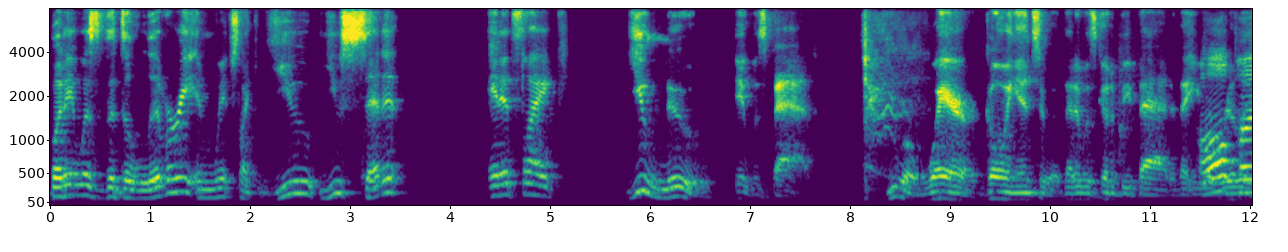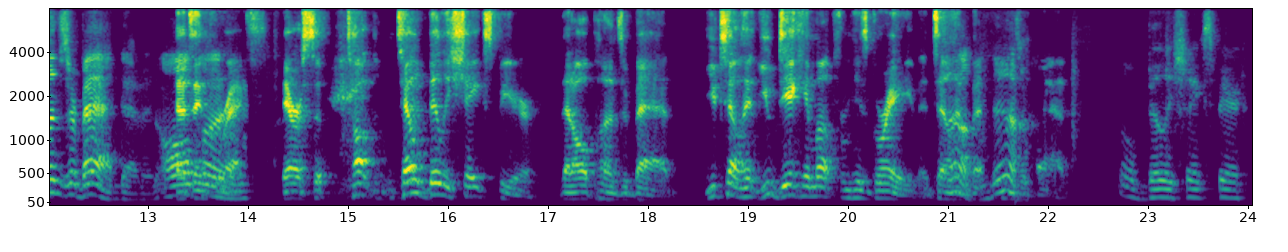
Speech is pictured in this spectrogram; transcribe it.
but it was the delivery in which, like, you you said it, and it's like you knew it was bad. You were aware going into it that it was going to be bad, and that you all really, puns are bad, Devin. All That's puns. incorrect. There are so talk. Tell Billy Shakespeare that all puns are bad. You tell him. You dig him up from his grave and tell Oh, him that puns are bad. Oh, Billy Shakespeare.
